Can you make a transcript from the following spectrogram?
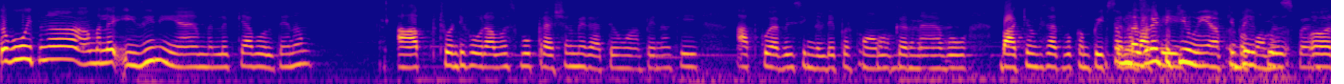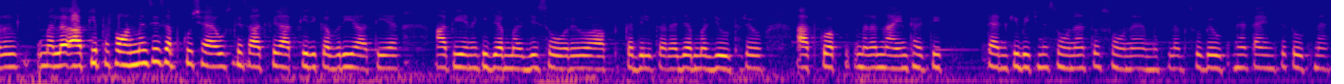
तो वो इतना मतलब इजी नहीं है मतलब क्या बोलते हैं ना आप 24 फोर आवर्स वो प्रेशर में रहते हो वहाँ पे ना कि आपको एवरी सिंगल डे परफॉर्म करना है वो बाकियों के साथ वो कम्पीट सब करना नज़रें टिकी हुई हैं आपकी बिल्कुल, पर। और मतलब आपकी परफॉर्मेंस ही सब कुछ है उसके साथ फिर आपकी रिकवरी आती है आप ये ना कि जब मर्ज़ी सो रहे हो आपका दिल कर रहा है जब मर्ज़ी उठ रहे हो आपको मतलब नाइन थर्टी टेन के बीच में सोना है तो सोना है मतलब सुबह उठना है टाइम से तो उठना है।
